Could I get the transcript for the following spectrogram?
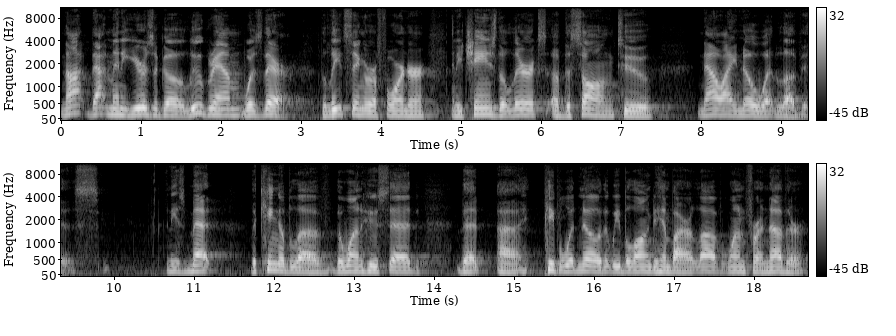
not that many years ago, Lou Gramm was there, the lead singer of Foreigner, and he changed the lyrics of the song to Now I Know What Love Is. And he's met the King of love, the one who said that uh, people would know that we belong to him by our love one for another.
